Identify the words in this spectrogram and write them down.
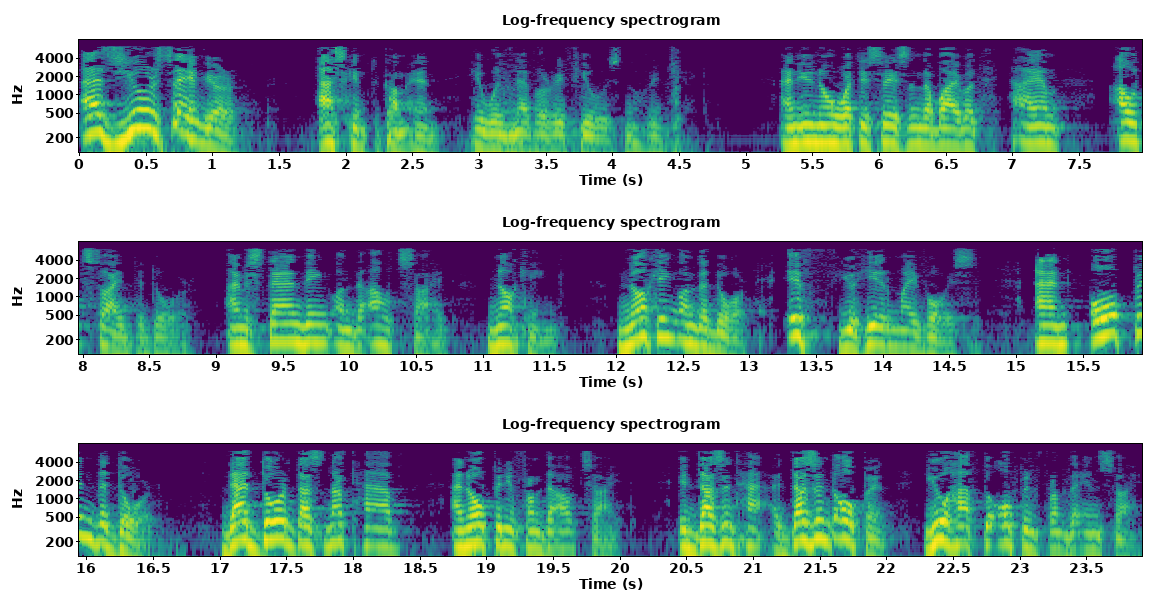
as your Savior, ask Him to come in. He will never refuse nor reject. And you know what He says in the Bible? I am outside the door. I'm standing on the outside, knocking, knocking on the door. If you hear my voice and open the door, that door does not have an opening from the outside. It doesn't ha- it doesn't open. You have to open from the inside.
